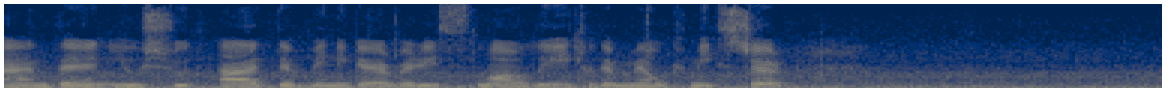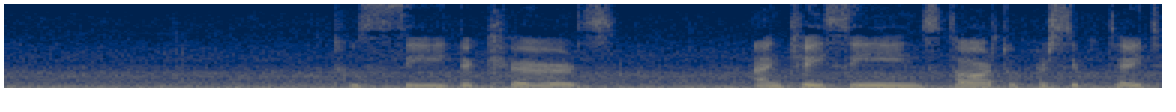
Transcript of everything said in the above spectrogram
And then you should add the vinegar very slowly to the milk mixture to see the curds and casein start to precipitate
